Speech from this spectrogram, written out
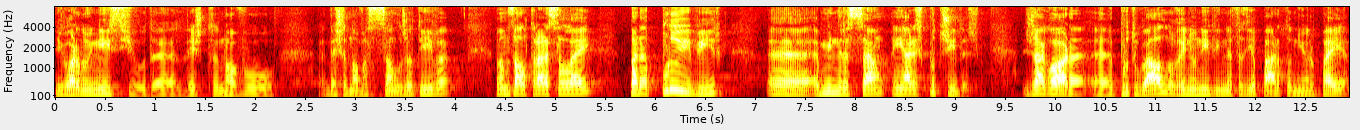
e agora no início de, deste novo, desta nova sessão legislativa vamos alterar essa lei para proibir uh, a mineração em áreas protegidas. Já agora, uh, Portugal, o Reino Unido ainda fazia parte da União Europeia,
